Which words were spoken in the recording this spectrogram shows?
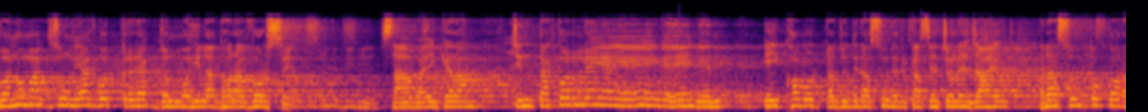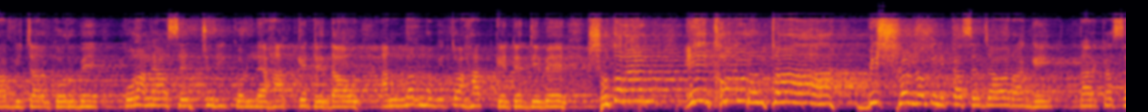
বনু মাকজুমিয়া গোত্রের একজন মহিলা ধরা পড়ছে। সাহাবাই কেরাম চিন্তা করলেন, এই খবরটা যদি রাসুলের কাছে চলে যায়, রাসুল তো করা বিচার করবে, কোরআনে আছে চুরি করলে হাত কেটে দাও, আল্লাহর নবী তো হাত কেটে দিবে। সুতরাং এই খবরটা বিশ্ব নবীর কাছে যাওয়ার আগে তার কাছে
